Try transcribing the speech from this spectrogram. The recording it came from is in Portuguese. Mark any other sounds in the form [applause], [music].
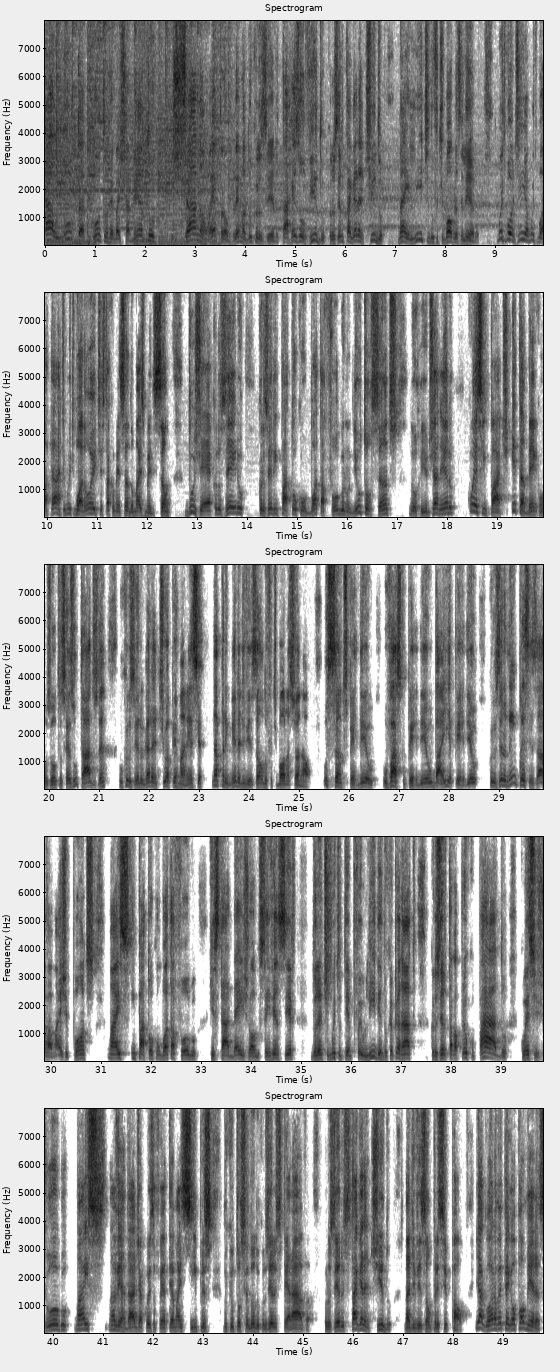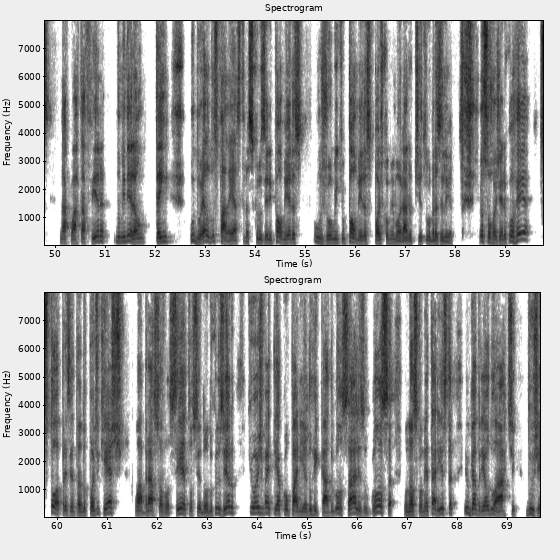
A luta contra o rebaixamento já não é problema do Cruzeiro. Está resolvido. O Cruzeiro está garantido na elite do futebol brasileiro. Muito bom dia, muito boa tarde, muito boa noite. Está começando mais uma edição do GE Cruzeiro. Cruzeiro empatou com o Botafogo no Newton Santos, no Rio de Janeiro. Com esse empate e também com os outros resultados, né, o Cruzeiro garantiu a permanência na primeira divisão do futebol nacional. O Santos perdeu, o Vasco perdeu, o Bahia perdeu, o Cruzeiro nem precisava mais de pontos, mas empatou com o Botafogo, que está a 10 jogos sem vencer, durante muito tempo foi o líder do campeonato. O Cruzeiro estava preocupado com esse jogo, mas na verdade a coisa foi até mais simples do que o torcedor do Cruzeiro esperava. O Cruzeiro está garantido na divisão principal. E agora vai pegar o Palmeiras. Na quarta-feira, no Mineirão, tem o duelo dos palestras, Cruzeiro e Palmeiras, um jogo em que o Palmeiras pode comemorar o título brasileiro. Eu sou Rogério Correia, estou apresentando o podcast um abraço a você, torcedor do Cruzeiro, que hoje vai ter a companhia do Ricardo Gonçalves, o Gonça, o nosso comentarista, e o Gabriel Duarte, do GE.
